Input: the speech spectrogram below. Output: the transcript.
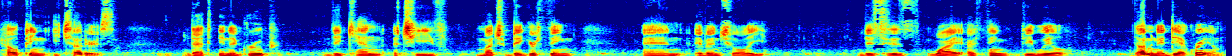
helping each others that in a group they can achieve much bigger thing and eventually this is why I think they will dominate the aquarium,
